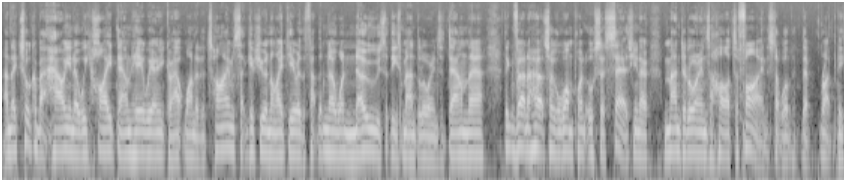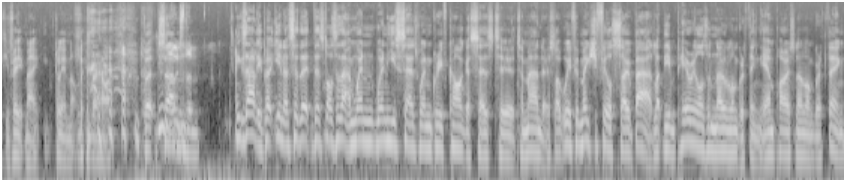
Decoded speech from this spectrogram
and they talk about how you know we hide down here, we only go out one at a time. So that gives you an idea of the fact that no one knows that these Mandalorians are down there. I think Werner Herzog at one point also says, you know, Mandalorians are hard to find. It's like, well, they're right beneath your feet, mate. You're clearly not looking very hard. But um, them. Exactly, but you know, so there, there's lots of that. And when, when he says, when Greef Karga says to, to Mando, it's like, well, if it makes you feel so bad, like the Imperials are no longer a thing, the Empire is no longer a thing.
